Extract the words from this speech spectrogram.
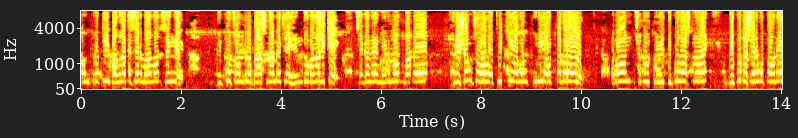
সম্প্রতি বাংলাদেশের ময়মনসিংহে দীপু চন্দ্র দাস নামে যে হিন্দু বাঙালিকে সেখানে নির্মম ভাবে নৃশংস ভাবে পিটিয়ে এবং পুড়িয়ে হত্যা করা হলো। এবং শুধু দীপু দাস নয়, দীপু দাসের মতো অনেক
